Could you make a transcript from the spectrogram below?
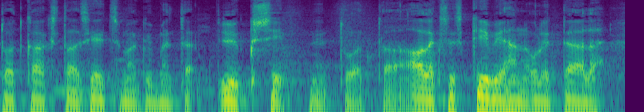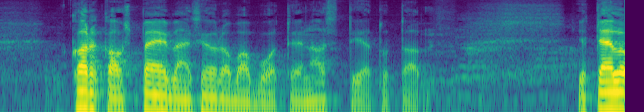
1871, niin tuota, Aleksis Kivihän oli täällä karkauspäivään seuraavaan vuoteen asti. Ja tuota, Ja täällä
